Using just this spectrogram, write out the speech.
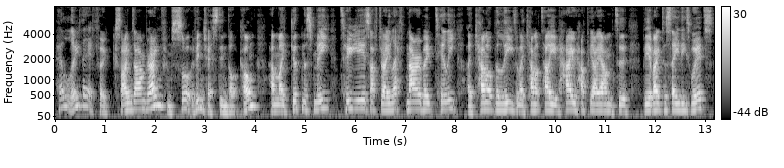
Hello there folks, I'm Dan Brown from sortofinteresting.com and my goodness me, two years after I left Narrowboat Tilly, I cannot believe and I cannot tell you how happy I am to be about to say these words,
